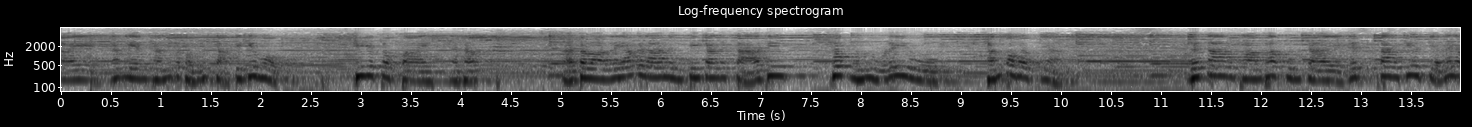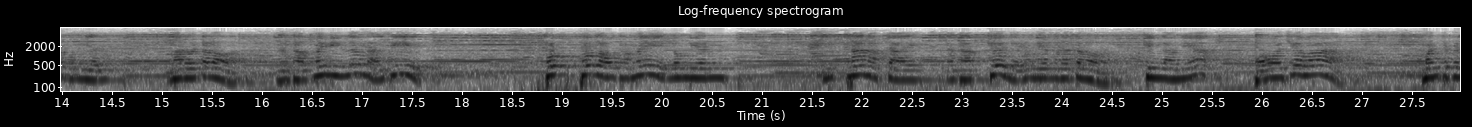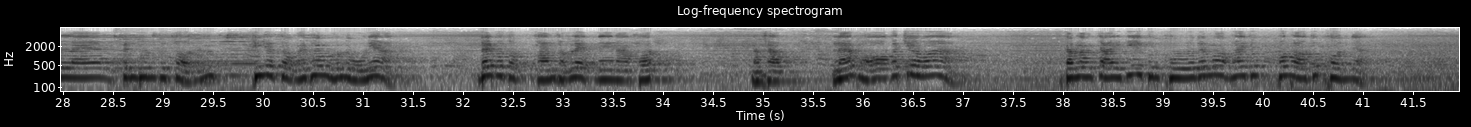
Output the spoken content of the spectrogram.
ใจนักเรียนชั้นประถมศึกษาปีที่ 6 ที่จะจบไปนะครับ ตลอดระยะเวลาหนึ่งปีการศึกษาที่พวกหนูๆได้อยู่ชั้นป .6 เนี่ยได้สร้างความภาคภูมิใจได้สร้างชื่อเสียงให้กับโรงเรียนมาโดยตลอดนะครับ ไม่มีเรื่องไหนที่พวกพวกเราทำให้โรงเรียนน่าหนักใจนะครับช่วยเหลือโรงเรียนมาโดยตลอดสิ่งเหล่านี้พอเชื่อว่า มันจะเป็นแรงเป็นบุญกุศลที่จะส่งให้พวกหนูๆเนี่ย ได้ประสบความสำเร็จในอนาคตนะครับ และพอก็เชื่อว่ากำลังใจที่คุณครูได้มอบให้ทุกพวกเราทุกคนเนี่ย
